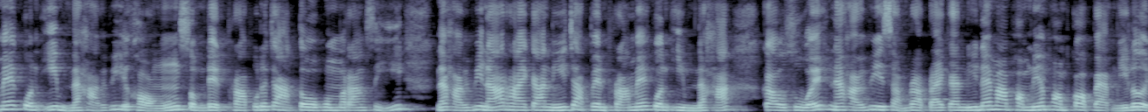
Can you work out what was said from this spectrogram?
แม่กวนอิมนะคะพี่พี่ของสมเด็จพระพุทธจารย์โตพรมรังสีนะคะพี่พี่นะรายการนี้จะเป็นพระแม่กวนอิมนะคะ เก่าสวยนะคะพี่พี่สำหรับรายการนี้ได้มาพร้อมเนี้ยพร้อมกรอบแบบนี้เลย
